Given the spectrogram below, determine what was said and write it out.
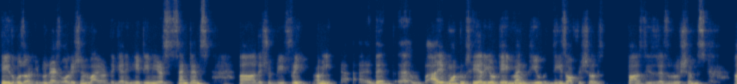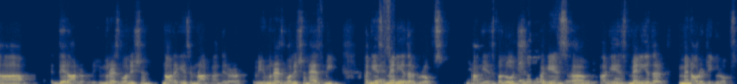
hey, those are human rights violation. Why are they getting 18 years sentence? Uh, they should be free. I mean, they, uh, I want to hear your take when you these officials pass these resolutions. Uh, there are human rights violation, not against Imran Khan. There are human rights violation has been against yes, many other groups, yeah. against Baloch, Hello. against uh, against yeah. many other minority groups.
